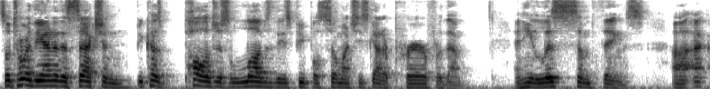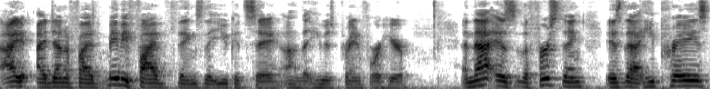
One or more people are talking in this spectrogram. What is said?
So, toward the end of this section, because Paul just loves these people so much, he's got a prayer for them and he lists some things. Uh, I, I, identified maybe five things that you could say uh, that he was praying for here. And that is the first thing is that he prays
